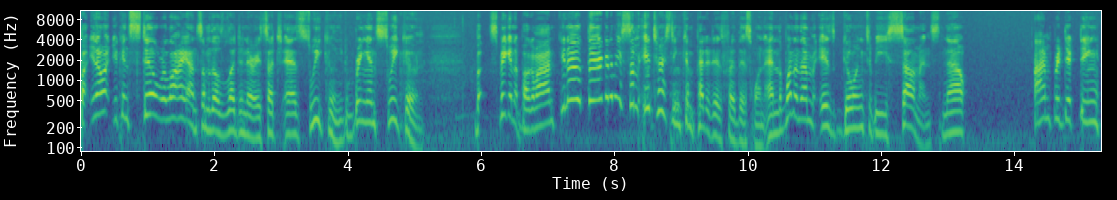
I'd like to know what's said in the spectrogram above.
But you know what? You can still rely on some of those legendaries, such as Suicune. You can bring in Suicune. But speaking of Pokemon, you know, there are going to be some interesting competitors for this one, and one of them is going to be Salamence. Now, I'm predicting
